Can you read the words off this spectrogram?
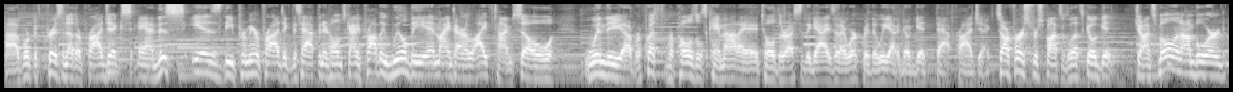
Uh, I've worked with Chris in other projects, and this is the premier project that's happened in Holmes County, probably will be in my entire lifetime. So when the uh, request for proposals came out, I, I, told the rest of the guys that I work with that we got to go get that project. So our first response was, let's go get John Smolen on board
